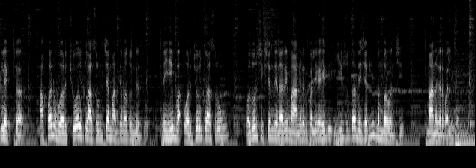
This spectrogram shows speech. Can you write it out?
लेक्चर आपण व्हर्च्युअल क्लासरूमच्या माध्यमातून देतो. आणि ही व्हर्च्युअल क्लासरूम मधून शिक्षण देणारी महानगरपालिका ही ही सुद्धा देशातली नंबर वनची महानगरपालिका.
